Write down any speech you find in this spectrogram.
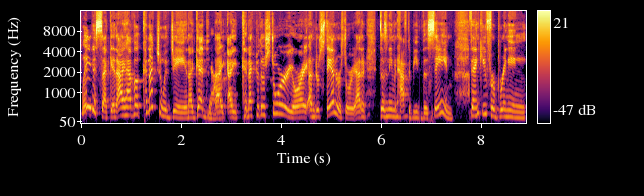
wait a second. I have a connection with Jane. I get, yeah. I, I, connect with her story or I understand her story. I don't, it doesn't even have to be the same. Thank you for bringing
